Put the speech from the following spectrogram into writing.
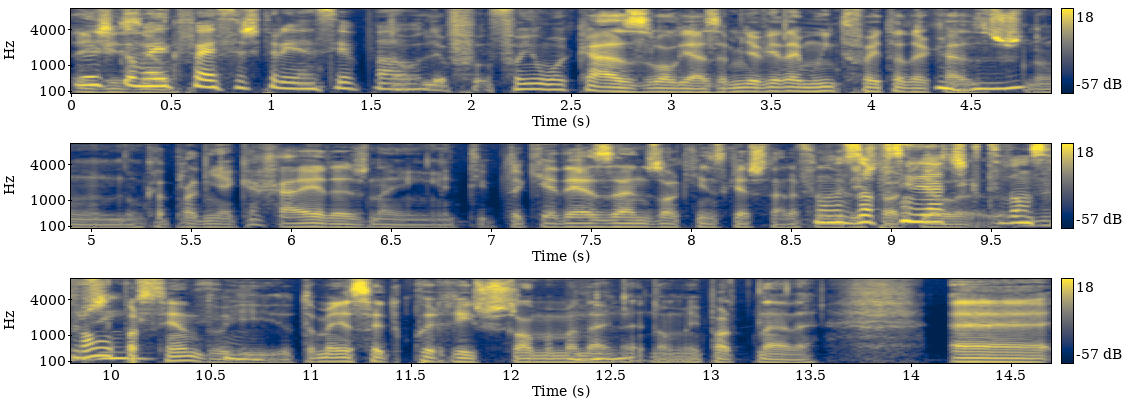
Mas como é que foi essa experiência, Paulo? Olha, foi um acaso, aliás, a minha vida é muito feita de acasos. Uhum. nunca planeei carreiras, nem tipo daqui a 10 anos ou 15 quero estar a fazer São as oportunidades que te vão surgindo. Vão aparecendo Sim. e eu também aceito correr riscos de alguma maneira, uhum. não me importa nada. Uh,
